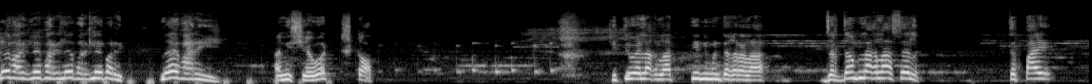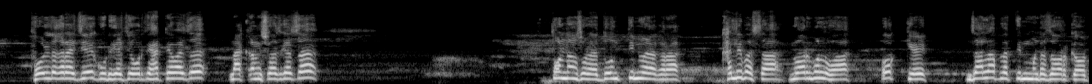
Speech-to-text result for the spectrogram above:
लय भारी लय भारी लय भारी लय भारी. लय भारी. आणि शेवट स्टॉप किती वेळ लागला? तीन मिनटं करायला. जर दम लागला असेल तर पाय फोल्ड करायचे गुडघ्याच्या वरती हात ठेवायचं नाकाने श्वास घ्यायचा. तोंडाने सोडा. दोन तीन वेळा करा. खाली बसा. नॉर्मल व्हा. ओके. झाला आपला तीन मिनटाचा वर्कआउट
